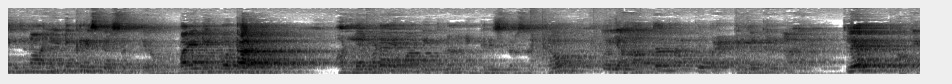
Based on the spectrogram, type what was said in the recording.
इतना ही डिक्रीज कर सकते हो बाय एडिंग वाटर और लेमडा एम आप इतना इंक्रीज कर सकते हो तो यहाँ तक आपको प्रैक्टिकल करना है। क्लियर ओके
